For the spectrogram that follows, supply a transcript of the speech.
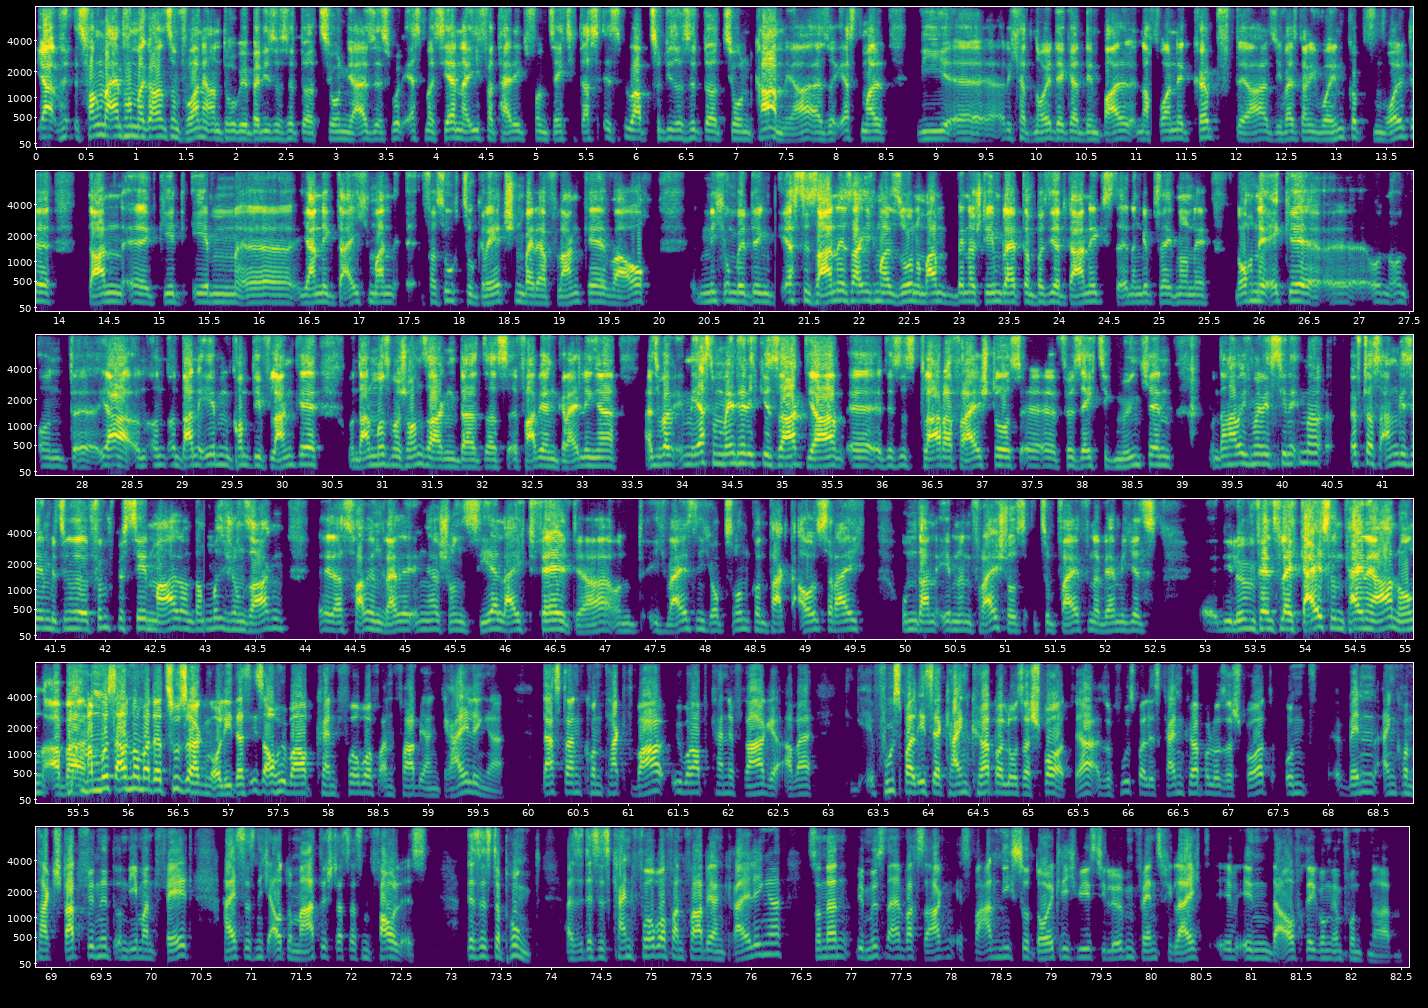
Ja, jetzt fangen wir einfach mal ganz von vorne an, Tobi, bei dieser Situation. Ja, also es wurde erstmal sehr naiv verteidigt von 60, dass es überhaupt zu dieser Situation kam. Ja, also erstmal, wie äh, Richard Neudecker den Ball nach vorne köpft. Ja, also ich weiß gar nicht, wohin köpfen wollte. Dann äh, geht eben äh, Yannick Deichmann, äh, versucht zu grätschen bei der Flanke, war auch nicht unbedingt erste Sahne, sage ich mal so. Normal, wenn er stehen bleibt, dann passiert gar nichts. Äh, dann gibt es vielleicht noch eine, noch eine Ecke äh, und, und, und äh, ja, und, und, und dann eben kommt die Flanke. Und dann muss man schon sagen, dass, dass Fabian Greilinger, also beim, im ersten Moment hätte ich gesagt, ja, äh, das ist klarer Freistoß äh, für 60 München. Und dann habe ich meine Szene immer öfters angesehen, beziehungsweise fünf bis zehn Mal. Und dann muss ich schon sagen, äh, dass Fabian Greilinger schon sehr leicht fällt. Ja, und ich weiß nicht, ob so ein Kontakt ausreicht, um dann eben einen Freistoß zu pfeifen. Da wäre mich jetzt äh, die Löwenfans vielleicht geißeln, keine Ahnung. Aber man muss auch nochmal dazu sagen, Olli, das ist auch überhaupt kein Vorwurf an Fabian Greilinger. Dass dann Kontakt war, überhaupt keine Frage. Aber Fußball ist ja kein körperloser Sport. Ja? Also Fußball ist kein körperloser Sport. Und wenn ein Kontakt stattfindet und jemand fällt, heißt das nicht automatisch, dass das ein Foul ist. Das ist der Punkt. Also das ist kein Vorwurf an Fabian Greilinger, sondern wir müssen einfach sagen, es war nicht so deutlich, wie es die Löwenfans vielleicht in der Aufregung empfunden haben.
